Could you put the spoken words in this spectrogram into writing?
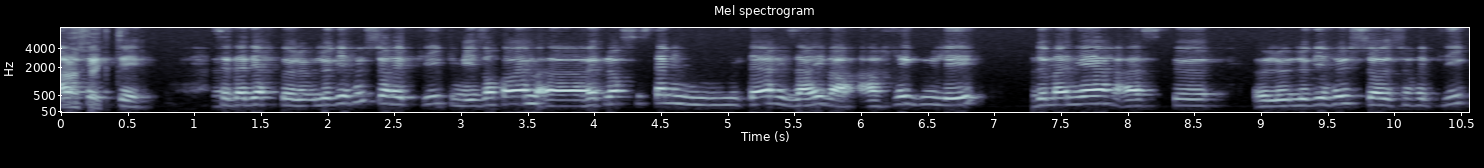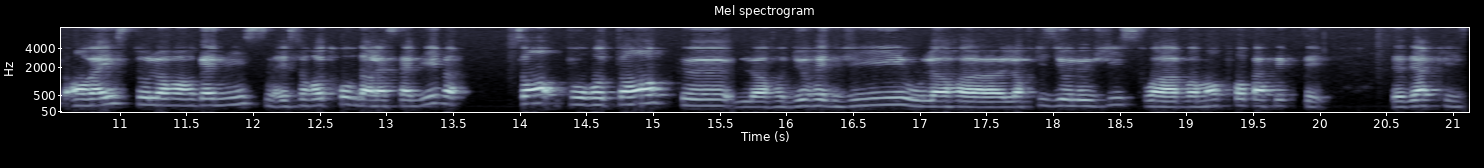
affectés. C'est-à-dire que le, virus se réplique, mais ils ont quand même, euh, avec leur système immunitaire, ils arrivent à, réguler de manière à ce que euh, le, virus se, réplique, envahisse tout leur organisme et se retrouve dans la salive sans pour autant que leur durée de vie ou leur, leur physiologie soit vraiment trop affectée. C'est-à-dire qu'ils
